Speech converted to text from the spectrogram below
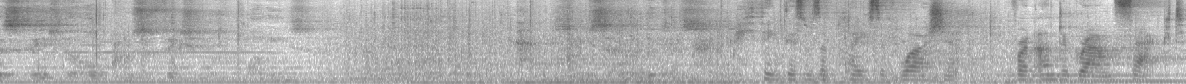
Staged the whole crucifixion with mummies? Seems sacrilegious. I think this was a place of worship for an underground sect.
